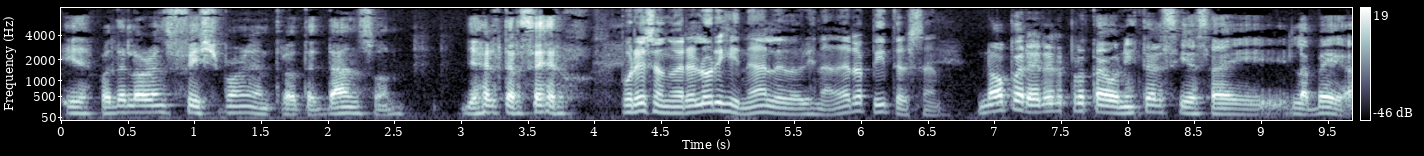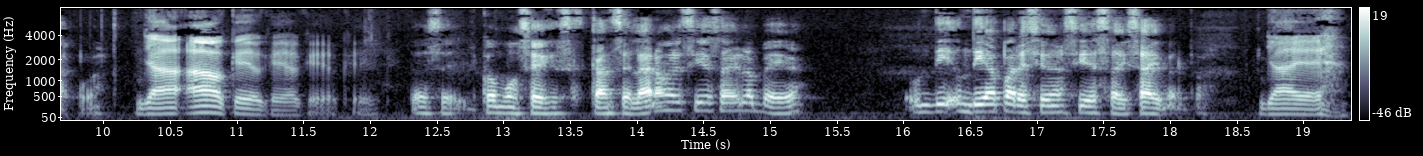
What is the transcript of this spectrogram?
Y después de Lawrence Fishburne entró Ted Danson. Ya es el tercero. Por eso no era el original, el original era Peterson. No, pero era el protagonista del CSI Las Vegas, pues. Ya, ah, ok, ok, ok, ok. Entonces, como se cancelaron el CSI Las Vegas, un día, un día apareció en el CSI Cyber, pues. Ya, ya,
